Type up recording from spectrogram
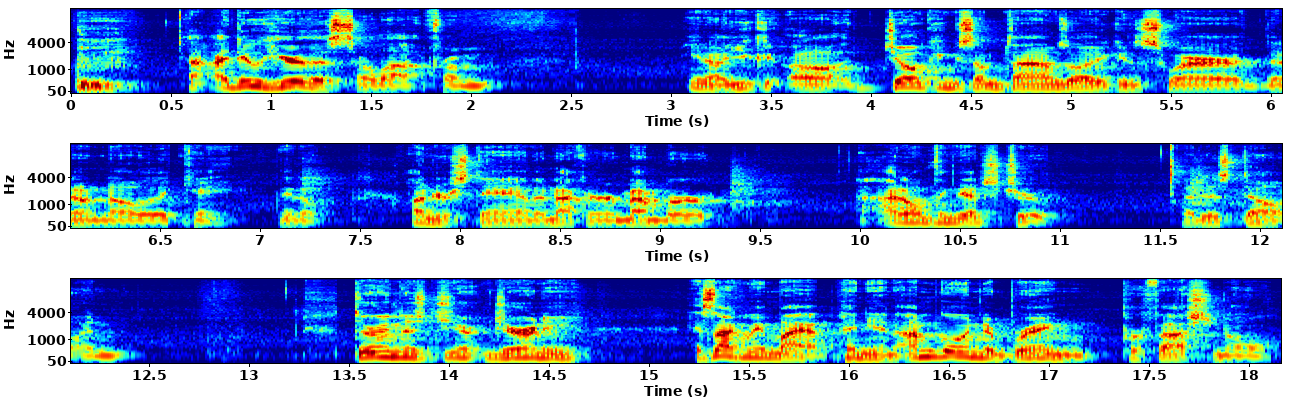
I do hear this a lot from, you know, you could uh, joking sometimes. Oh, you can swear. They don't know. They can't. They don't understand. They're not going to remember. I don't think that's true. I just don't. And during this journey, it's not going to be my opinion. I'm going to bring professional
